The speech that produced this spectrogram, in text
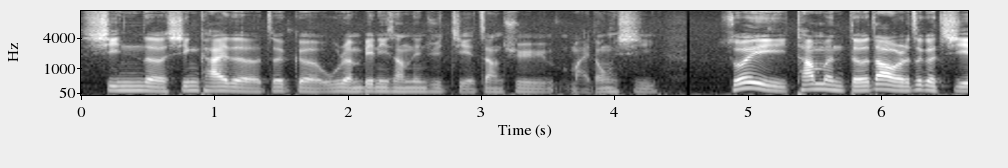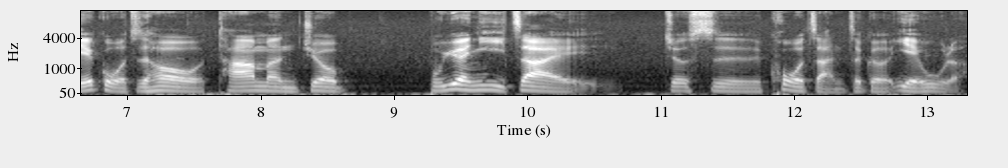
新的新开的这个无人便利商店去结账去买东西，所以他们得到了这个结果之后，他们就不愿意再就是扩展这个业务了。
